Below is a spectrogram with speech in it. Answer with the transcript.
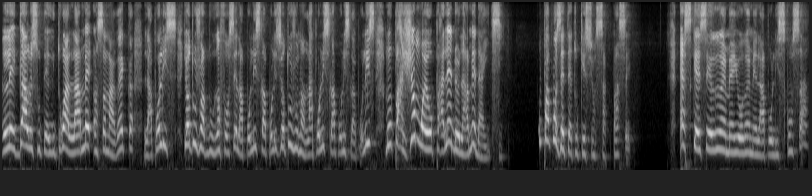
légal sous territoire l'armée ensemble avec la police. Yo toujours dû renforcer la police la police. Yo toujours dans la police la police la police. Mon pas jamais yo parler de l'armée d'Haïti. Ou pas poser tête ou question ça passé est-ce que c'est remet yo remet la police comme ça?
